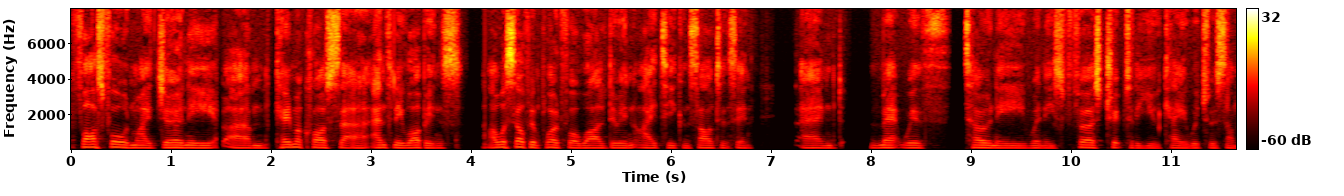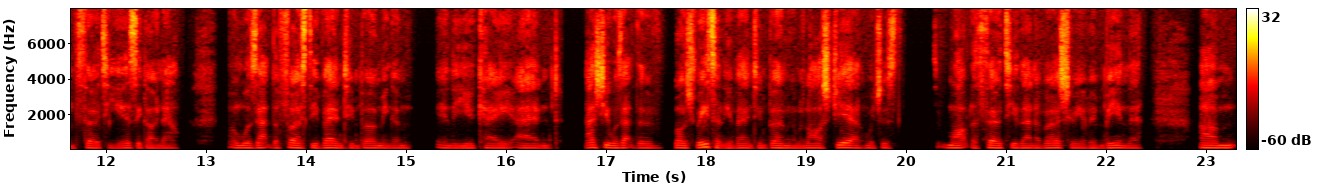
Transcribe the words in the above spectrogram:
Fast forward my journey, um, came across uh, Anthony Robbins. I was self employed for a while doing IT consultancy and met with Tony when his first trip to the UK, which was some 30 years ago now, and was at the first event in Birmingham in the UK. And actually was at the most recent event in Birmingham last year, which was marked the 30th anniversary of him being there. Um,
